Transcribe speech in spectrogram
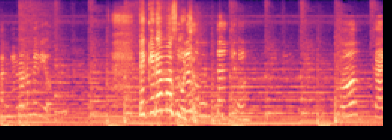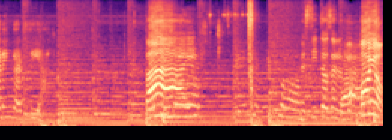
a calor me dio. Te queremos mucho. Con Karen García. Bye. Besitos en el pollo.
